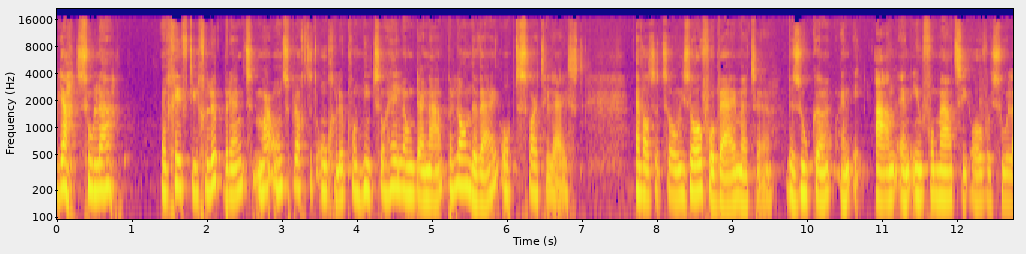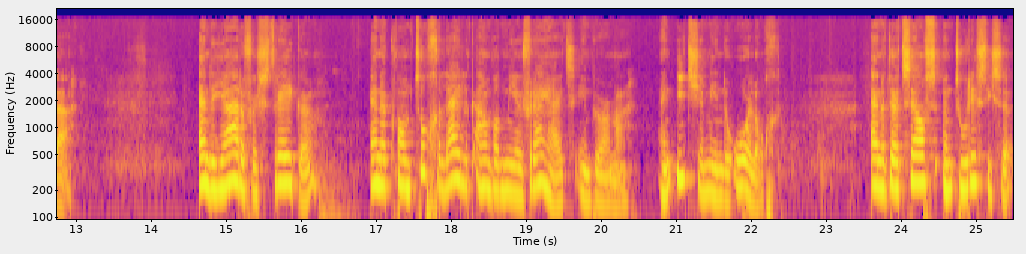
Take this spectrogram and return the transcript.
ja, Sula, een gift die geluk brengt, maar ons bracht het ongeluk, want niet zo heel lang daarna belanden wij op de zwarte lijst. En was het sowieso voorbij met uh, bezoeken en aan en informatie over Sula. En de jaren verstreken en er kwam toch geleidelijk aan wat meer vrijheid in Burma en ietsje minder oorlog. En het werd zelfs een toeristische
